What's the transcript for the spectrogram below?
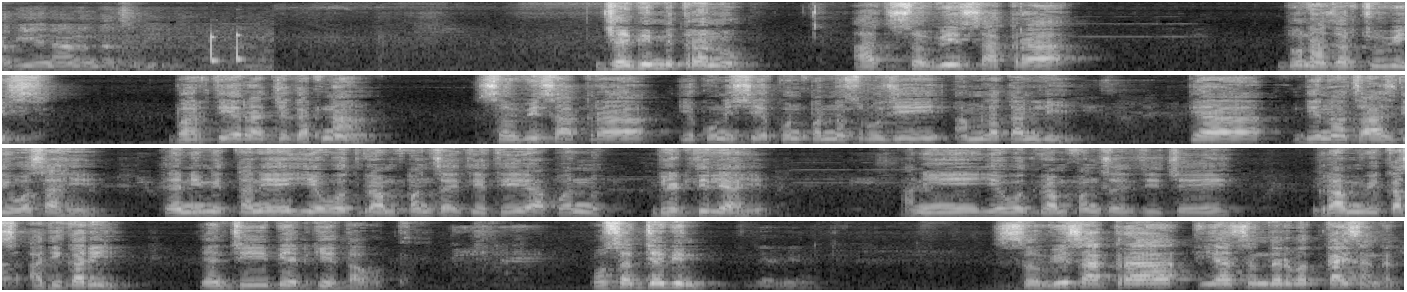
दुःखाचा बी आहे आनंदाचा बी जय भीम मित्रांनो आज सव्वीस अकरा दोन हजार चोवीस भारतीय राज्यघटना सव्वीस अकरा एकोणीसशे एकोणपन्नास रोजी अंमलात आणली. त्या दिनाचा आज दिवस आहे. त्यानिमित्ताने यवत ग्रामपंचायत येथे आपण भेट दिली आहे. आणि यवत ग्रामपंचायतीचे ग्रामविकास अधिकारी यांची भेट घेत आहोत. हो साहेब जय भीम. सव्वीस अकरा या संदर्भात काय सांगाल?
